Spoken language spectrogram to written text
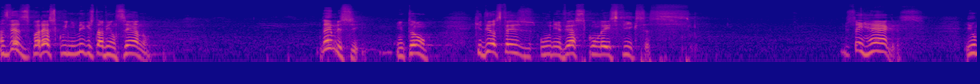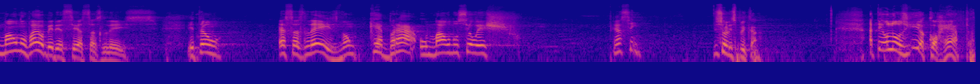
Às vezes parece que o inimigo está vencendo. Lembre-se, então, que Deus fez o universo com leis fixas, sem regras. E o mal não vai obedecer essas leis. Então, essas leis vão quebrar o mal no seu eixo. É assim. Deixa eu lhe explicar. A teologia correta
